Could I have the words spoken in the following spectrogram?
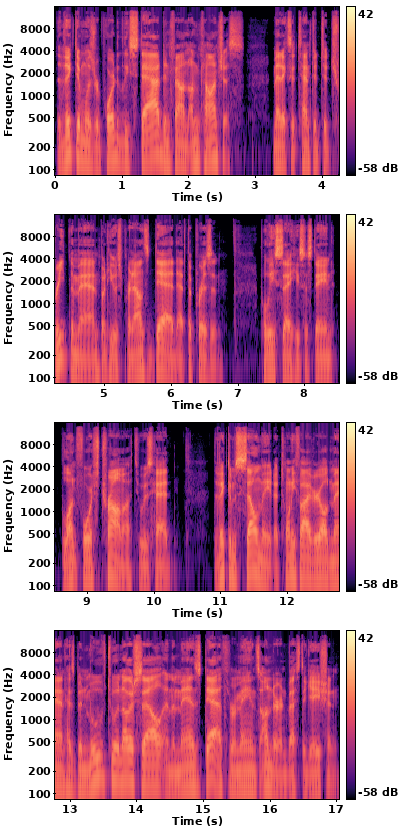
The victim was reportedly stabbed and found unconscious. Medics attempted to treat the man, but he was pronounced dead at the prison. Police say he sustained blunt force trauma to his head. The victim's cellmate, a 25 year old man, has been moved to another cell, and the man's death remains under investigation.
